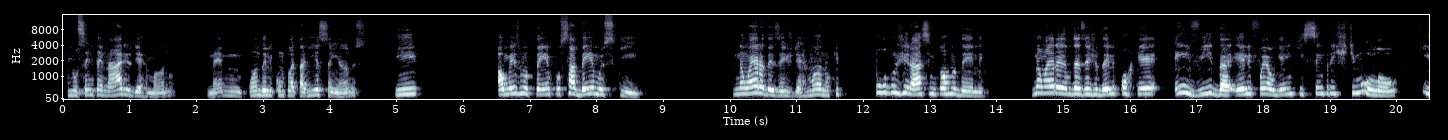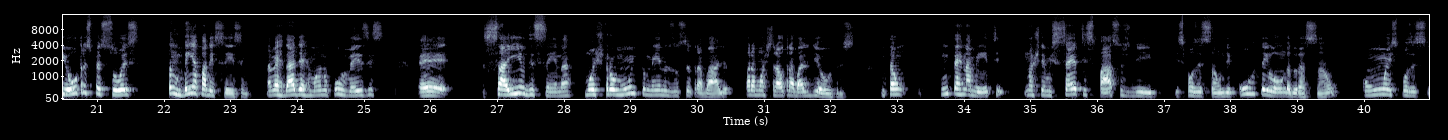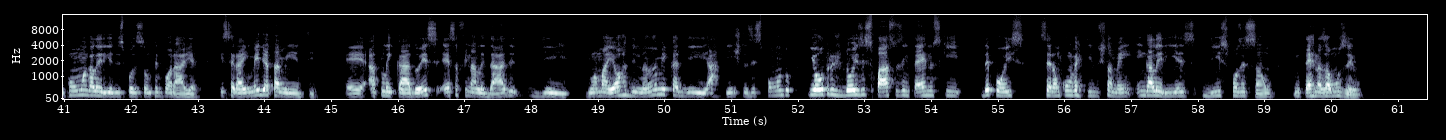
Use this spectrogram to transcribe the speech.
no centenário de Hermano, né, quando ele completaria 100 anos, e ao mesmo tempo sabemos que não era desejo de Hermano que tudo girasse em torno dele. Não era o desejo dele porque em vida ele foi alguém que sempre estimulou que outras pessoas também aparecessem. Na verdade, Hermano, por vezes, é, saiu de cena, mostrou muito menos o seu trabalho para mostrar o trabalho de outros. Então, internamente, nós temos sete espaços de exposição de curta e longa duração, com uma, exposição, com uma galeria de exposição temporária que será imediatamente é, aplicado esse, essa finalidade de, de uma maior dinâmica de artistas expondo e outros dois espaços internos que depois serão convertidos também em galerias de exposição internas ao museu.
